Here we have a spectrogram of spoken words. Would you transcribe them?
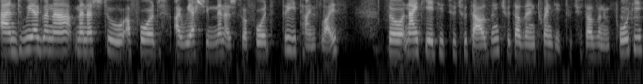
And we are going to manage to afford, uh, we actually managed to afford three time slice. So 1980 to 2000, 2020 to 2040,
